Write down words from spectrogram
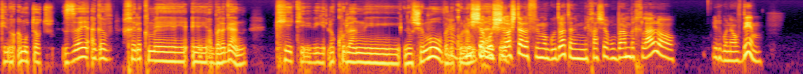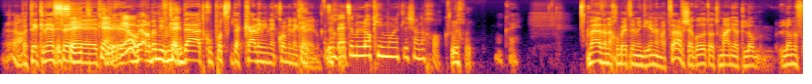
כאילו עמותות. זה אגב חלק מהבלגן. כי, כי לא כולן אה, נרשמו ולא כולן... נשארו זה- 3,000 אגודות, אני מניחה שרובם בכלל לא ארגוני עובדים. לא? בתי כנסת, כן. אה, בדיוק. הרבה, הרבה מבני כן. דת, קופות צדקה למיני, כל מיני כן. כאלו. אז הם נכון. בעצם לא קיימו את לשון החוק. נכון. אוקיי. ואז אנחנו בעצם מגיעים למצב שהאגודות העות'מאניות, לא, לא, מפ-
